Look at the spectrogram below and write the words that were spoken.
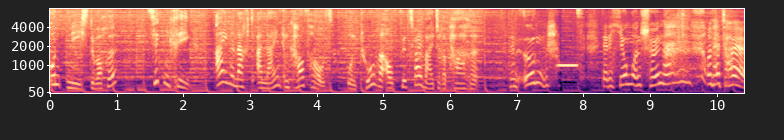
Und nächste Woche Zickenkrieg. Eine Nacht allein im Kaufhaus und Tore auf für zwei weitere Paare. Nimm irgendeinen Schatz, der dich jung und schön macht und der teuer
